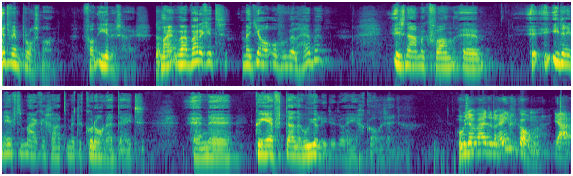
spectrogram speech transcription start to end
Edwin Prosman van Irishuis. Maar waar, waar ik het met jou over wil hebben, is namelijk van. eh, eh, iedereen heeft te maken gehad met de coronatijd. En eh, kun jij vertellen hoe jullie er doorheen gekomen zijn? Hoe zijn wij er doorheen gekomen? Ja,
